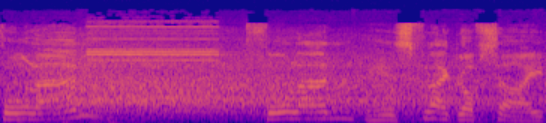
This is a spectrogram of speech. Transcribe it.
Forlan. Forlan is flagged offside.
